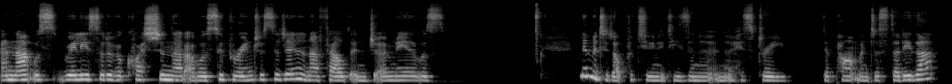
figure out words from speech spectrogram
And that was really sort of a question that I was super interested in. And I felt in Germany there was limited opportunities in a, in a history department to study that.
